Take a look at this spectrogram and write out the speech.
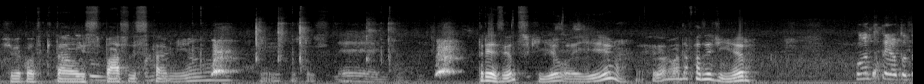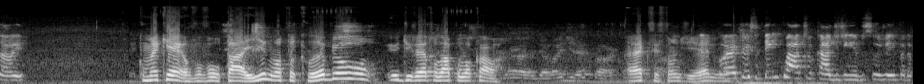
Deixa eu ver quanto que tá o espaço desse caminhão. É. 300 quilos aí. Agora vai dar pra fazer dinheiro. Quanto tem o total aí? Como é que é? Eu vou voltar aí no motoclube ou ir direto lá pro local? Já, já vai direto lá. É que vocês estão de L, né? Arthur, você tem 4k de dinheiro sujo aí para.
